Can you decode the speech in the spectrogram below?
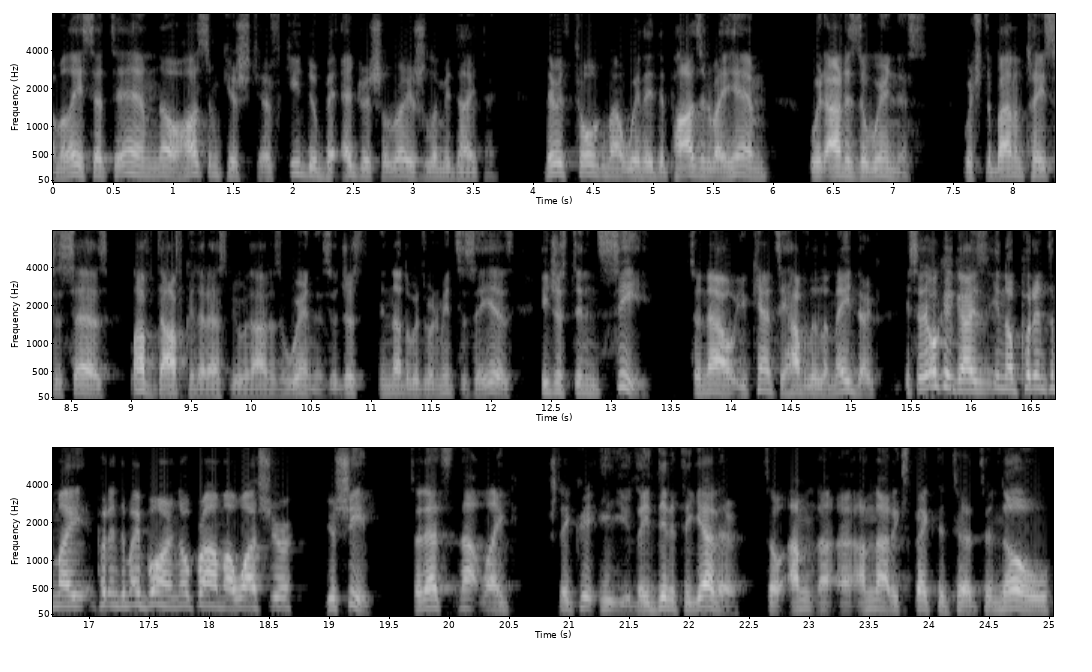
Amalei said to him, "No, hasam kishkefkidu be'edrish roish lemidaita." They were talking about where they deposited by him without his awareness, which the bottom Taisa says, Lav Davka, that has to be without his awareness. It just, in other words, what it means to say is, he just didn't see. So now you can't say Havlila Medak. He said, okay, guys, you know, put into my put into my barn, no problem. I'll watch your your sheep. So that's not like they, they did it together. So I'm I'm not expected to, to know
